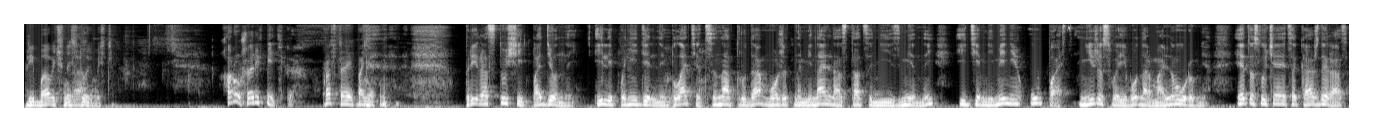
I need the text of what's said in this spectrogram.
прибавочной да. стоимости. Хорошая арифметика. Простая, понятная. При растущей паденной или понедельной плате цена труда может номинально остаться неизменной и тем не менее упасть ниже своего нормального уровня. Это случается каждый раз,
